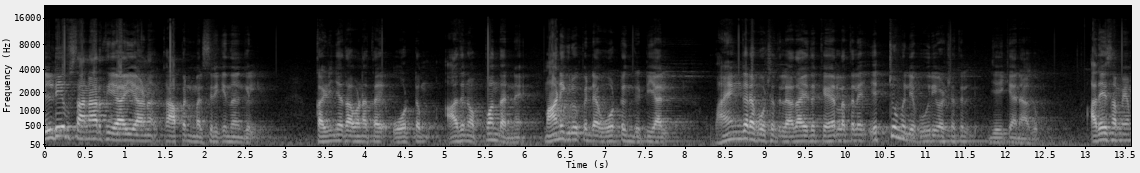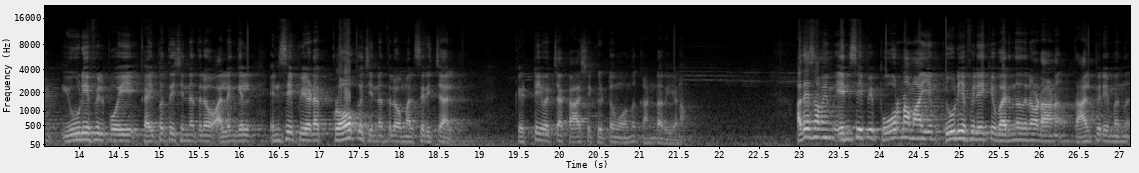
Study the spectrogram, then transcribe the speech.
എൽ ഡി എഫ് സ്ഥാനാർത്ഥിയായിയാണ് കാപ്പൻ മത്സരിക്കുന്നതെങ്കിൽ കഴിഞ്ഞ തവണത്തെ വോട്ടും അതിനൊപ്പം തന്നെ മാണി ഗ്രൂപ്പിന്റെ വോട്ടും കിട്ടിയാൽ ഭയങ്കര പോഷത്തിൽ അതായത് കേരളത്തിലെ ഏറ്റവും വലിയ ഭൂരിപക്ഷത്തിൽ ജയിക്കാനാകും. അതേസമയം യു ഡി എഫിൽ പോയി കൈപ്പത്തി ചിഹ്നത്തിലോ അല്ലെങ്കിൽ എൻ സി പിയുടെ ക്ലോക്ക് ചിഹ്നത്തിലോ മത്സരിച്ചാൽ കെട്ടിവെച്ച കാശ് കിട്ടുമോ എന്ന് കണ്ടറിയണം. അതേസമയം എൻ സി പി പൂർണമായും യു ഡി എഫിലേക്ക് വരുന്നതിനോടാണ് താല്പര്യമെന്ന്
